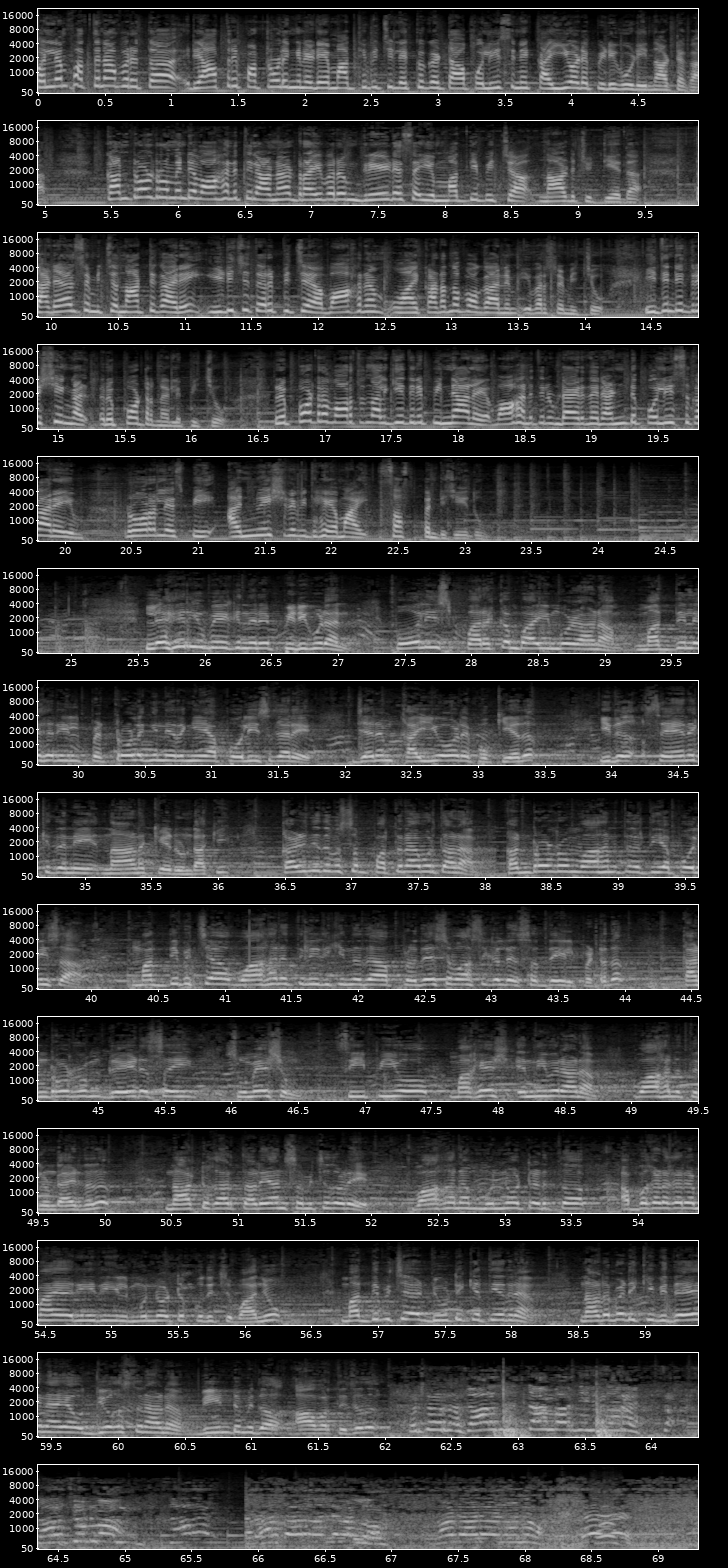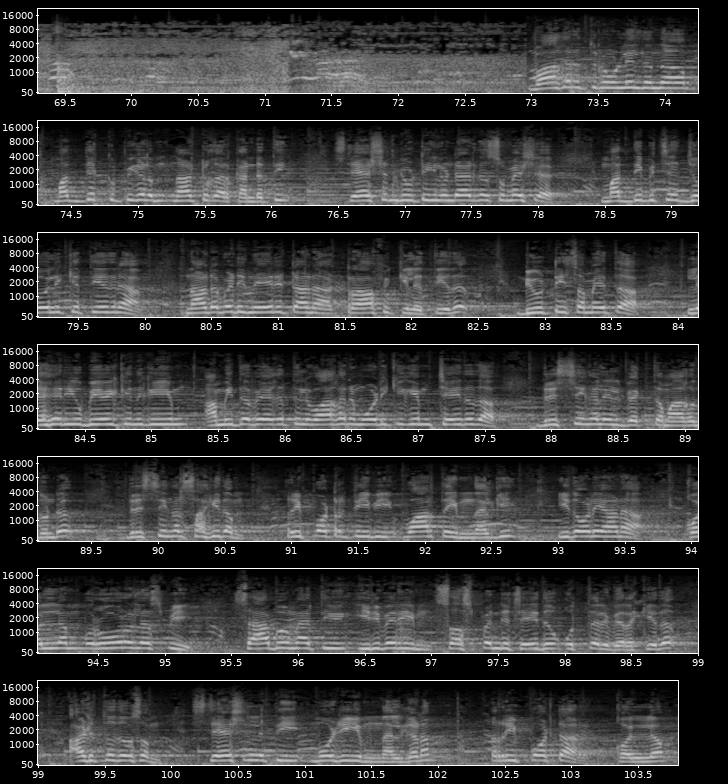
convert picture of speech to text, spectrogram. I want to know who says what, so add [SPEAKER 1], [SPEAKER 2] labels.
[SPEAKER 1] കൊല്ലം പത്തനാപുരത്ത് രാത്രി പട്രോളിങ്ങിനിടെ മദ്യപിച്ച് ലക്കുകെട്ട പോലീസിനെ കയ്യോടെ പിടികൂടി നാട്ടുകാർ. കൺട്രോൾ റൂമിന്റെ വാഹനത്തിലാണ് ഡ്രൈവറും ഗ്രേഡ് എസ് ഐയും മദ്യപിച്ച് നാട് ചുറ്റിയത്. തടയാൻ ശ്രമിച്ച നാട്ടുകാരെ ഇടിച്ചു തെറിപ്പിച്ച് വാഹനവുമായി കടന്നുപോകാനും ഇവർ ശ്രമിച്ചു. ഇതിന്റെ ദൃശ്യങ്ങൾ റിപ്പോർട്ടറിന് ലഭിച്ചു. റിപ്പോർട്ടർ വാർത്ത നൽകിയതിന് പിന്നാലെ വാഹനത്തിലുണ്ടായിരുന്ന രണ്ട് പോലീസുകാരെയും റൂറൽ എസ് അന്വേഷണ വിധേയമായി സസ്പെൻഡ് ചെയ്തു.
[SPEAKER 2] ലഹരി ഉപയോഗിക്കുന്നതിനെ പിടികൂടാൻ പോലീസ് പരക്കം പായുമ്പോഴാണ് മദ്യലഹരിയിൽ പെട്രോളിങ്ങിനിറങ്ങിയ പോലീസുകാരെ ജനം കയ്യോടെ പൊക്കിയത്. ഇത് സേനയ്ക്ക് തന്നെ നാണക്കേടുണ്ടാക്കി. കഴിഞ്ഞ ദിവസം പത്തനാപുരത്താണ് കൺട്രോൾ റൂം വാഹനത്തിലെത്തിയ പോലീസ് മദ്യപിച്ച വാഹനത്തിലിരിക്കുന്നത് പ്രദേശവാസികളുടെ ശ്രദ്ധയിൽപ്പെട്ടത്. Control room grade S I സുമേഷും C P O Mahesh എന്നിവരാണ് വാഹനത്തിലുണ്ടായിരുന്നത്. നാട്ടുകാർ തടയാൻ ശ്രമിച്ചതോടെ വാഹനം മുന്നോട്ടെടുത്ത് അപകടകരമായ രീതിയിൽ മുന്നോട്ട് കുതിച്ചു പാഞ്ഞു. മദ്യപിച്ച് ഡ്യൂട്ടിക്കെത്തിയതിന് നടപടിക്ക് വിധേയനായ ഉദ്യോഗസ്ഥനാണ് വീണ്ടും ഇത് ആവർത്തിച്ചത്. വാഹനത്തിനുള്ളിൽ നിന്ന് മദ്യക്കുപ്പികളും നാട്ടുകാർ കണ്ടെത്തി. സ്റ്റേഷൻ ഡ്യൂട്ടിയിലുണ്ടായിരുന്ന സുമേഷ് മദ്യപിച്ച് ജോലിക്കെത്തിയതിന് നടപടി നേരിട്ടാണ് ട്രാഫിക്കിലെത്തിയത്. ഡ്യൂട്ടി സമയത്ത് ലഹരി ഉപയോഗിക്കുകയും അമിത വേഗത്തിൽ വാഹനം ഓടിക്കുകയും ചെയ്തത് ദൃശ്യങ്ങളിൽ വ്യക്തമാകുന്നുണ്ട്. ദൃശ്യങ്ങൾ സഹിതം റിപ്പോർട്ടർ ടി വാർത്തയും നൽകി. ഇതോടെയാണ് Kollam rural S P Sabu Mathew ഇരുവരെയും സസ്പെൻഡ് ചെയ്ത് ഉത്തരവിറക്കിയത്. അടുത്ത ദിവസം സ്റ്റേഷനിലെത്തി മൊഴിയും നൽകണം. റിപ്പോർട്ടർ കൊല്ലം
